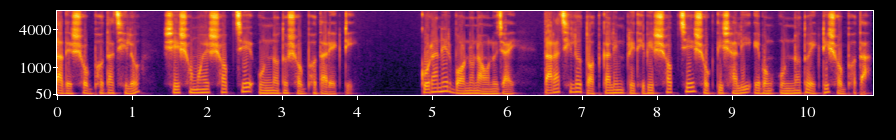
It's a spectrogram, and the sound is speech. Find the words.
তাদের সভ্যতা ছিল সে সময়ের সবচেয়ে উন্নত সভ্যতার একটি। কোরআনের বর্ণনা অনুযায়ী, তারা ছিল তৎকালীন পৃথিবীর সবচেয়ে শক্তিশালী এবং উন্নত একটি সভ্যতা।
